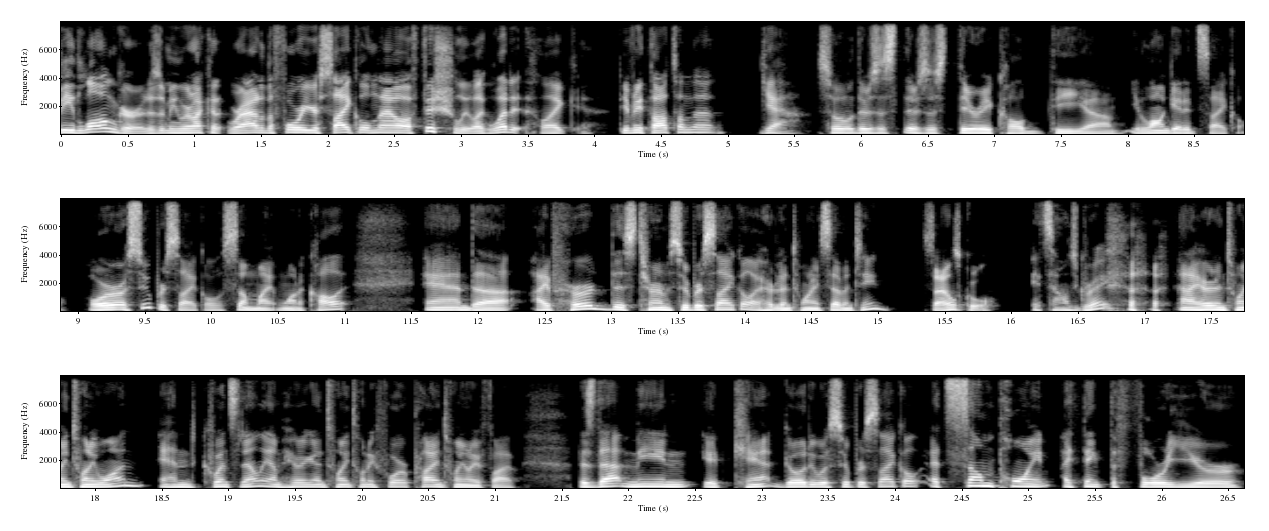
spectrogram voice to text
be longer? Does it mean we're not gonna, we're out of the four year cycle now officially? Like what? Like, do you have any thoughts on that? Yeah. So there's this there's this theory called the um, elongated cycle or a super cycle, some might want to call it. And uh, I've heard this term super cycle. I heard it in 2017. Sounds cool. It sounds great. and I heard it in 2021. And coincidentally, I'm hearing it in 2024, probably in 2025. Does that mean it can't go to a super cycle? At some point, I think the four year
